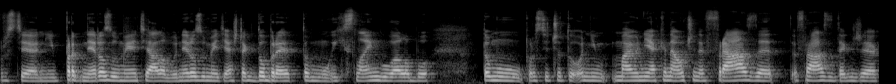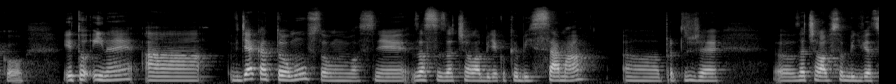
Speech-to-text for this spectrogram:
proste ani prd nerozumiete alebo nerozumiete až tak dobre tomu ich slangu alebo tomu proste, čo tu oni majú nejaké naučené fráze, fráze takže ako je to iné. A vďaka tomu som vlastne zase začala byť ako keby sama, uh, pretože E, začala som byť viac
